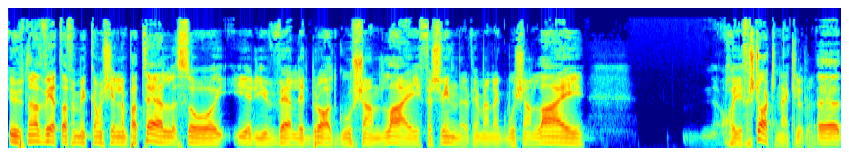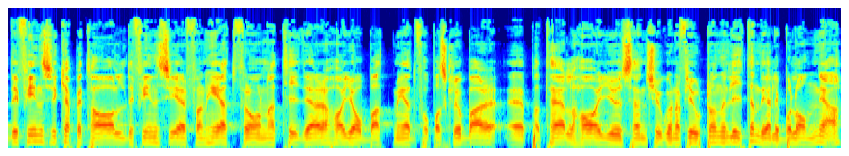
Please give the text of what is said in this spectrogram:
utan att veta för mycket om Chilen Patel så är det ju väldigt bra att Gushan Lai försvinner. För jag menar, Gushan Lai har ju förstört den här klubben. Eh, det finns ju kapital, det finns ju erfarenhet från att tidigare ha jobbat med fotbollsklubbar. Eh, Patel har ju sedan 2014 en liten del i Bologna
